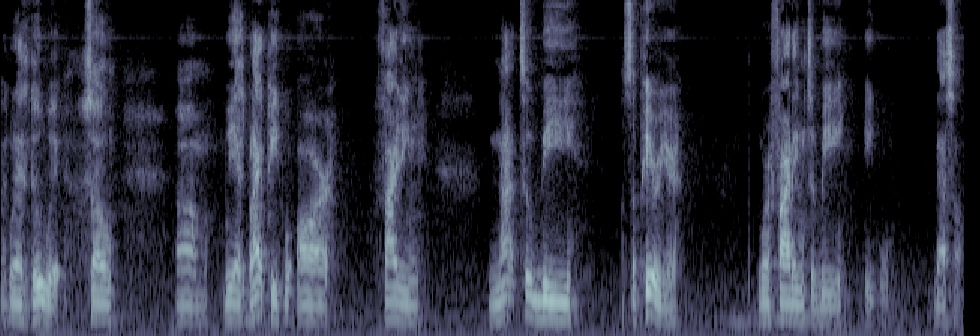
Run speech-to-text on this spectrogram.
that's what to do with. So, um, we as black people are fighting not to be superior. We're fighting to be equal. That's all.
